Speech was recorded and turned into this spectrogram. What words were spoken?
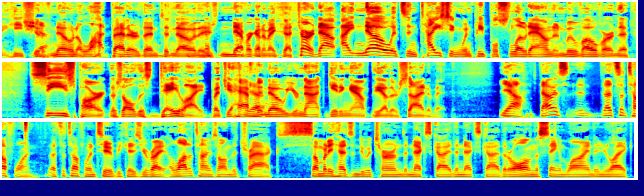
he should have known a lot better than to know that he's never going to make that turn. Now, I know it's enticing when people slow down and move over and the seas part, there's all this daylight, but you have Yeah. to know you're not getting out the other side of it. Yeah, that was uh, that's a tough one. That's a tough one too because you're right. A lot of times on the track, somebody heads into a turn, the next guy, the next guy, they're all in the same line, and you're like,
